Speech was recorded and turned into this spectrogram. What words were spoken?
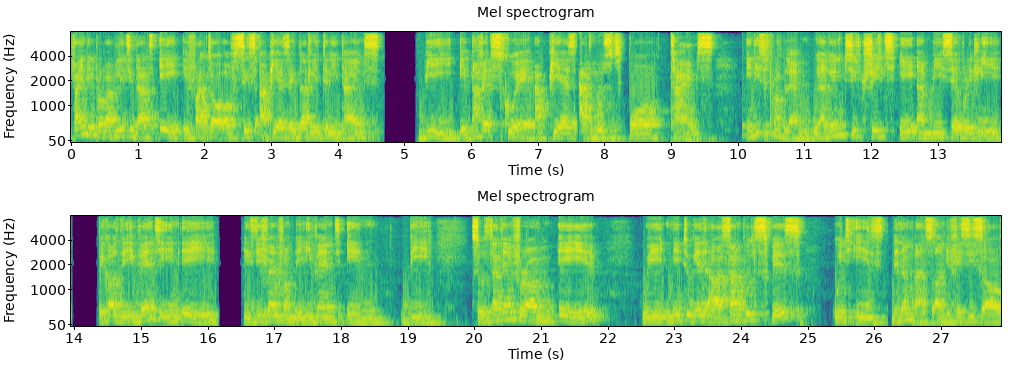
Find the probability that A, a factor of 6 appears exactly 3 times, B, a perfect square appears at most 4 times. In this problem, we are going to treat A and B separately because the event in A is different from the event in B. So starting from A, we need to get our sample space which is the numbers on the faces of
